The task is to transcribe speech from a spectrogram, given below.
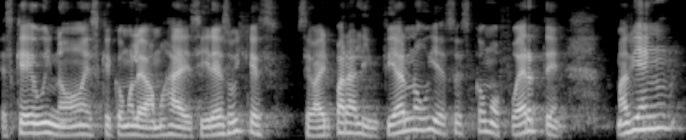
es que, uy, no, es que cómo le vamos a decir eso, uy, que se va a ir para el infierno, uy, eso es como fuerte. Más bien,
